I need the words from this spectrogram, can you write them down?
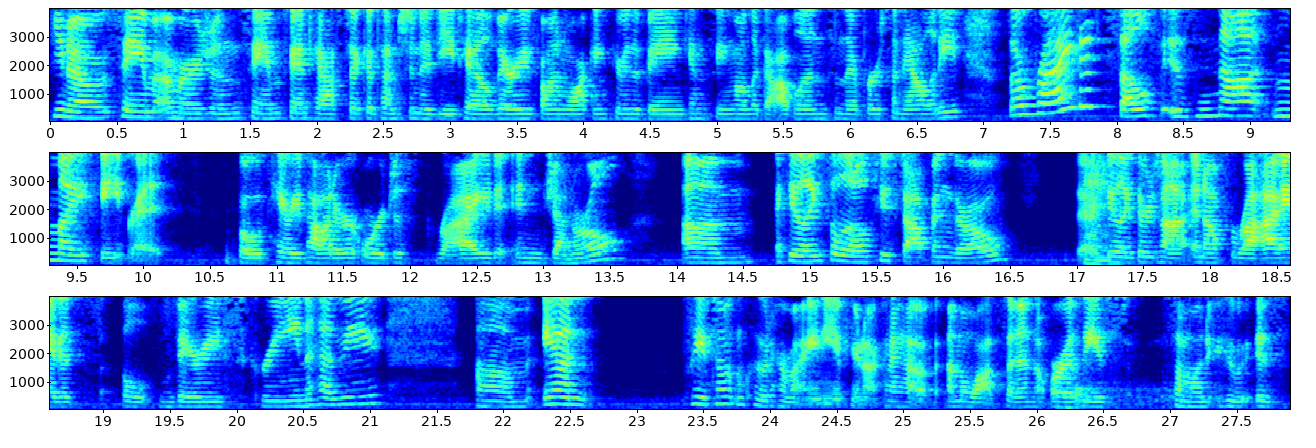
you know, same immersion, same fantastic attention to detail, very fun walking through the bank and seeing all the goblins and their personality. The ride itself is not my favorite, both Harry Potter or just ride in general. Um, I feel like it's a little too stop and go. I feel like there's not enough ride. It's very screen heavy. Um, and please don't include Hermione if you're not going to have Emma Watson or at least someone who is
